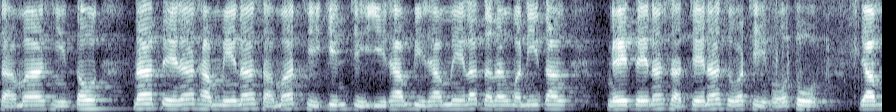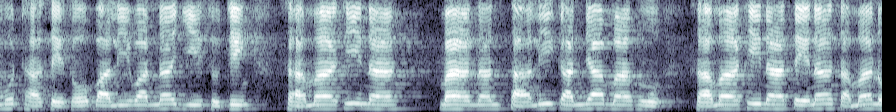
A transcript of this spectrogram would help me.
สามาหิโตนาเตนะธรรมเมนะสามัตถิกินจิอีธรรมบีธรรมเมระตนังปณิตัง เอเตนะสัจเจนะสุวัตถิโหตุยมมุทธาเสโทปาลีวันนายีสุจริง สามาทินามานันตาลิกัญญามาหู สามาทินาเตนะสามาโน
